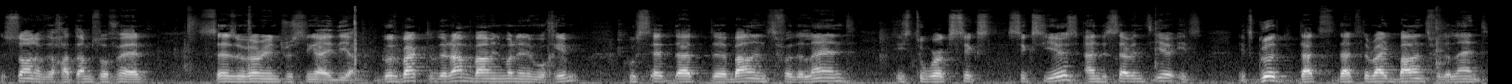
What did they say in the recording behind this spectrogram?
the son of the Khatam Sofer, says a very interesting idea. It goes back to the Rambam in Moreh Nevuchim, who said that the balance for the land is to work six six years, and the seventh year it's it's good. That's that's the right balance for the land.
